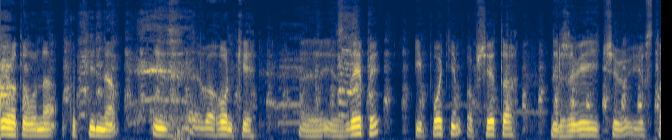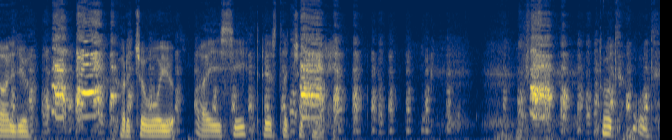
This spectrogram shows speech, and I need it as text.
виготовлена коптільня із е, вагонки е, із липи і потім обшита нержавіючою сталлю харчовою IEC 304. Тут, от,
